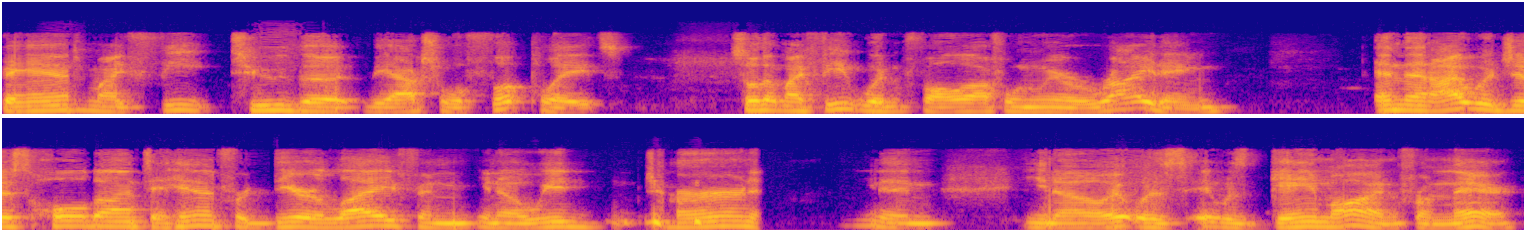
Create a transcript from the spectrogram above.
band my feet to the the actual foot plates so that my feet wouldn't fall off when we were riding. And then i would just hold on to him for dear life and you know we'd turn and, and you know it was it was game on from there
